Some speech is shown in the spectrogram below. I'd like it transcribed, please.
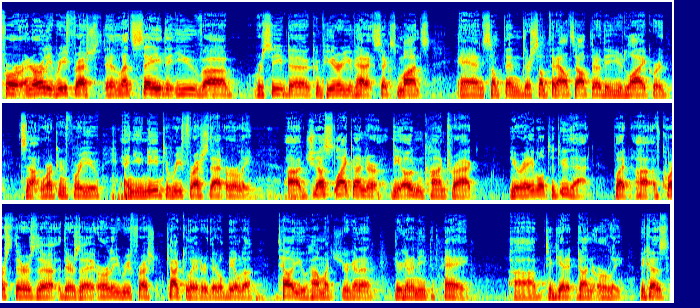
for an early refresh, uh, let's say that you've uh, received a computer, you've had it six months, and something there's something else out there that you'd like, or it's not working for you, and you need to refresh that early. Uh, just like under the Odin contract, you're able to do that. But uh, of course, there's a there's a early refresh calculator that'll be able to tell you how much you're gonna you're gonna need to pay uh, to get it done early because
